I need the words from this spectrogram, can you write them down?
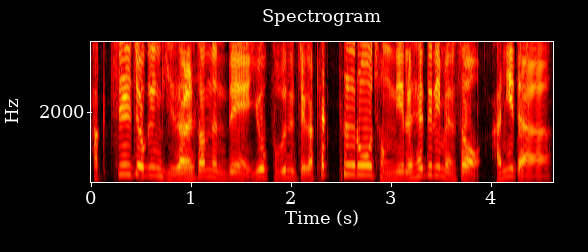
악질적인 기사를 썼는데 이 부분을 제가 팩트로 정리를 해드리면서 아니다,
